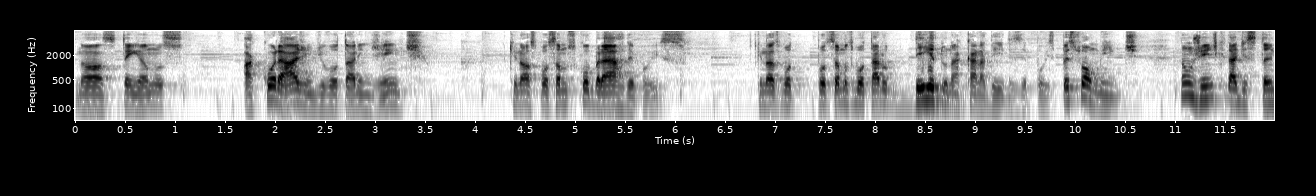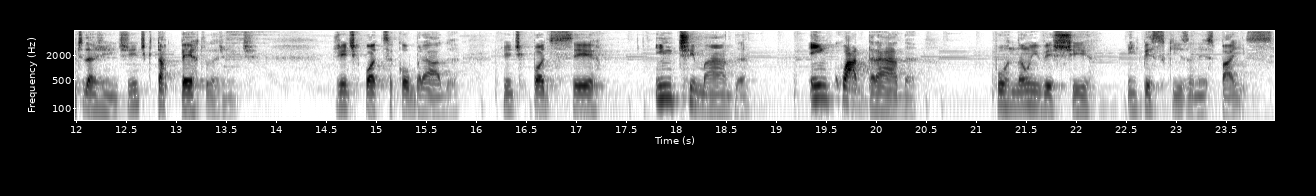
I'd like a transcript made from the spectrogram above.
nós tenhamos a coragem de votar em gente que nós possamos cobrar depois. Que nós possamos botar o dedo na cara deles depois, pessoalmente. Não gente que está distante da gente, gente que está perto da gente. Gente que pode ser cobrada, gente que pode ser intimada, enquadrada por não investir em pesquisa nesse país.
